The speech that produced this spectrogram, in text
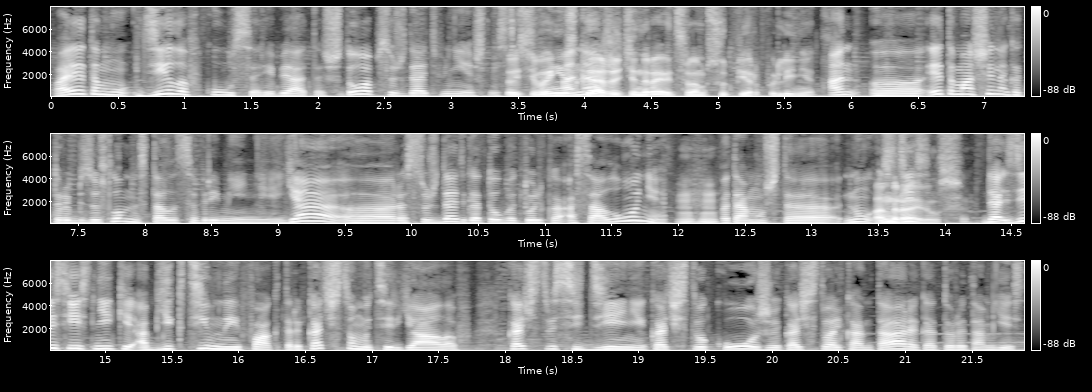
Поэтому дело вкуса, ребята, что обсуждать внешность. То есть вы не Она- скажете, нравится вам суперб или нет. Ан- э, это машина, которая, безусловно, стала современнее. Я э, рассуждать готова только о салоне, Мгм. потому что, ну, здесь, Понравился. да, здесь есть некие объективные факторы: качество материалов, качество сидений, качество кожи, качество алькантары, которые там есть.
